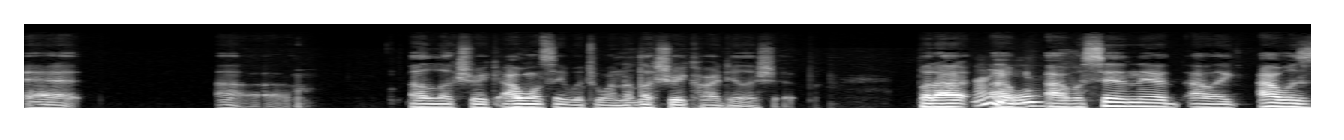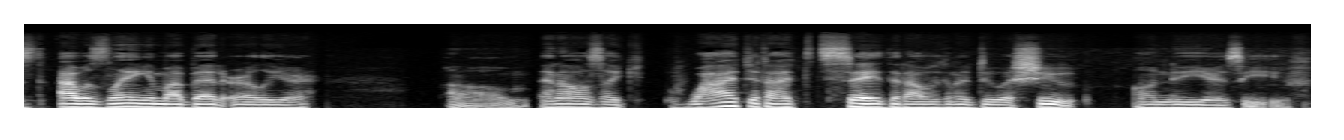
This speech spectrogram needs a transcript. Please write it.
at uh, a luxury. I won't say which one, a luxury car dealership. But I, nice. I, I was sitting there. I like I was I was laying in my bed earlier, um, and I was like, why did I say that I was gonna do a shoot on New Year's Eve?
